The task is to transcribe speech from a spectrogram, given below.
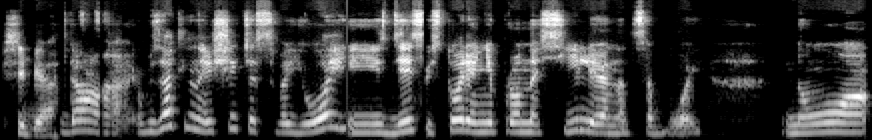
себя. Да, обязательно ищите свое. И здесь история не про насилие над собой, но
